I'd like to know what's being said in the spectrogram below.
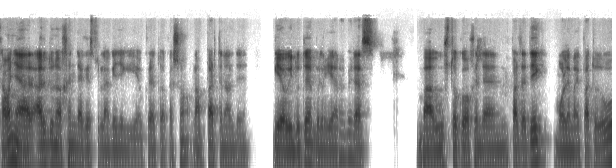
Kabaina, nahi jendeak ez duela gehiagi aukeratu akaso, lan parten alde gehiago gindute, belgiarra beraz, ba, gustoko jendean partetik, mole maipatu dugu,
